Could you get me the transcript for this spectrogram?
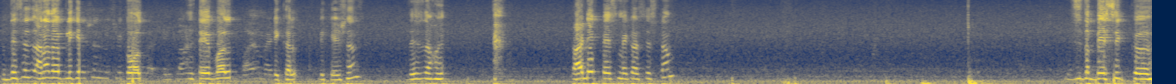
So this is another application which we call implantable biomedical application. This is a cardiac pacemaker system. This is the basic uh,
